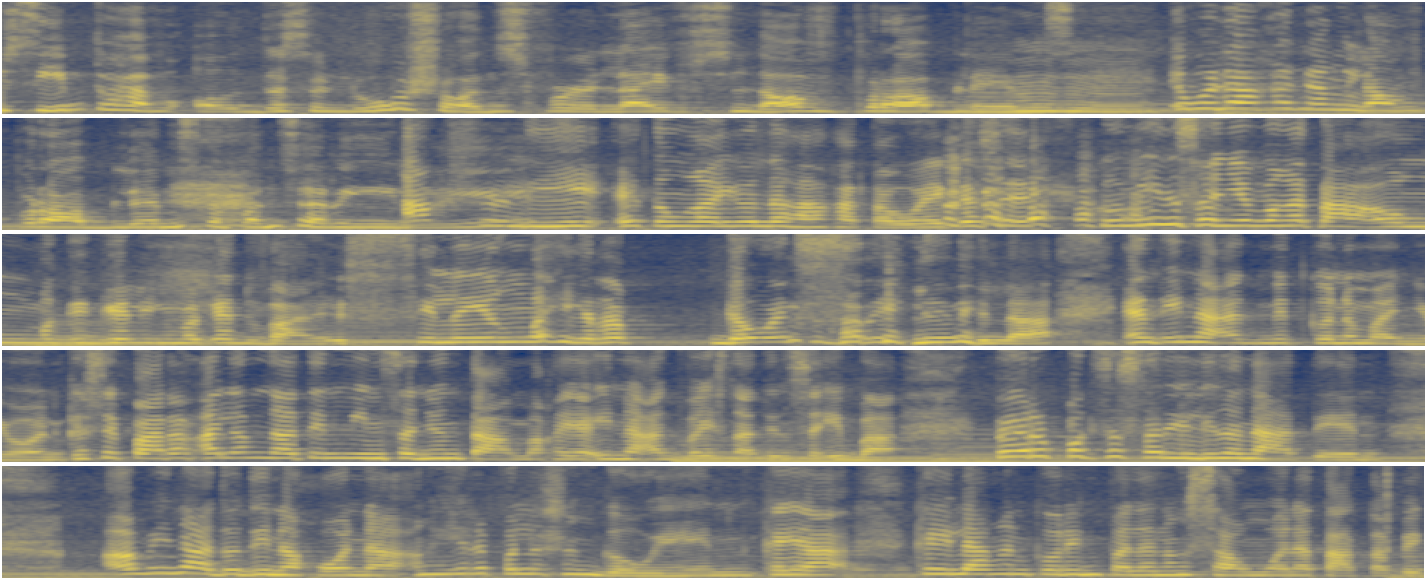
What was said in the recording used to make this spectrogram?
seem to have all the solutions for life's love problems, Mm-hmm. eh wala ka ng love problems na pansarili? Actually, ito nga yung nakakatawa eh. Kasi kung minsan yung mga taong magagaling mag-advise, sila yung mahirap gawin sa sarili nila. And ina-admit ko naman yon Kasi parang alam natin minsan yung tama, kaya ina-advise natin sa iba. Pero pag sa sarili na natin, aminado din ako na ang hirap pala siyang gawin. Kaya kailangan ko rin pala ng someone na tatapik,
